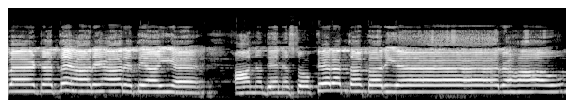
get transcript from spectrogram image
ਬੈਠਤ ਹਰਿ ਹਰਿ ਧਿਆਈਐ ਆਨ ਦਿਨ ਸੋ ਕਿਰਤ ਕਰੀਐ। ਰਹਾਉ।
